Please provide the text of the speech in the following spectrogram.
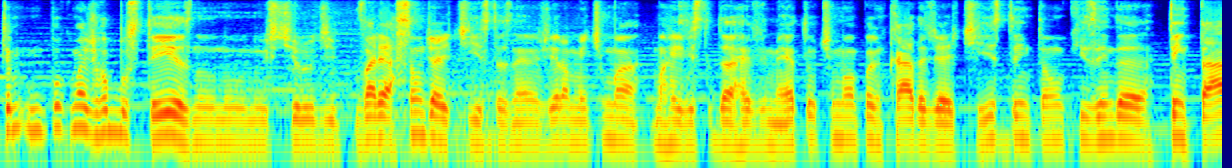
ter um pouco mais de robustez no, no- no estilo de variação de artistas, né? Geralmente uma, uma revista da heavy metal tinha uma pancada de artista, então eu quis ainda tentar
